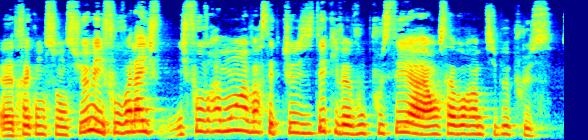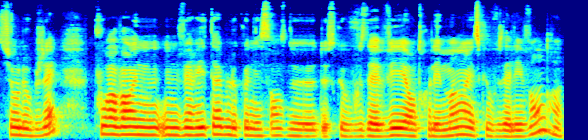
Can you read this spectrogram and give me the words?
très consciencieux, mais il faut voilà, il, faut vraiment avoir cette curiosité qui va vous pousser à en savoir un petit peu plus sur l'objet pour avoir une, véritable connaissance de, ce que vous avez entre les mains et ce que vous allez vendre.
